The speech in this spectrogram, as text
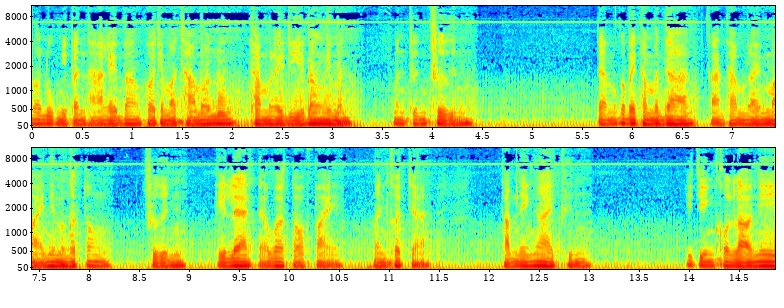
ว่าลูกมีปัญหาอะไรบ้าง พอจะมาถามว่าลูกทำอะไรดีบ้างนี่มัน มันฝืนๆแต่มันก็เป็นธรรมดาการทำอะไรใหม่นี่มันก็ต้องฝืนทีแรก แต่ว่าต่อไปมันก็จะทำได้ง่ายขึ้น ที่จริงคนเรานี่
